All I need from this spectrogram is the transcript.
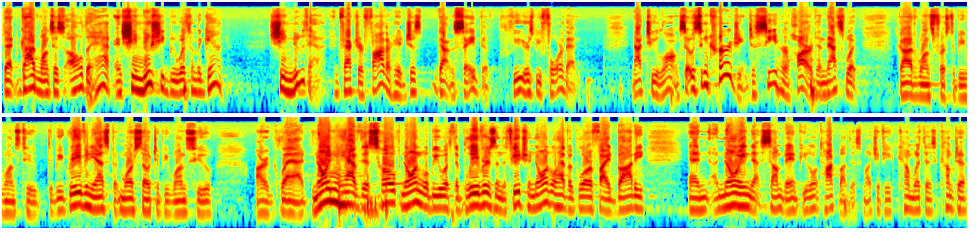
that God wants us all to have, and she knew she'd be with him again. She knew that. In fact, her father had just gotten saved a few years before that, not too long. So it was encouraging to see her heart, and that's what God wants for us to be ones to, to be grieving, yes, but more so to be ones who are glad. Knowing we have this hope, no one will be with the believers in the future, no one will have a glorified body, and knowing that someday, and people don't talk about this much, if you come with us, come to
